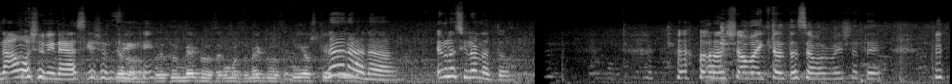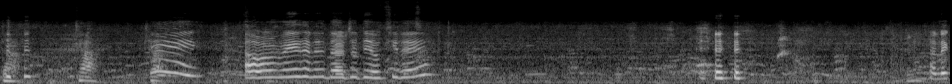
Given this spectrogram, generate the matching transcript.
নামও শুনি না আজকে শুনছি। তুমি ম্যাকডোনাল্ডস আমার তো ম্যাকডোনাল্ডস নিয়ে আসতে না না না। এগুলো ছিল না তো। সবাই খেলতেছে আমার মেয়ের সাথে। আমার মেয়ে এখানে দরজা দিয়ে উঠি রে। অনেক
